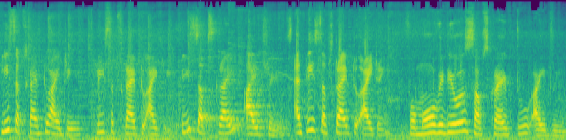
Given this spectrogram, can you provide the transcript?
please subscribe to iDream please subscribe to iDream Please subscribe iDream. And please subscribe to iDream For more videos, subscribe to iDream.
